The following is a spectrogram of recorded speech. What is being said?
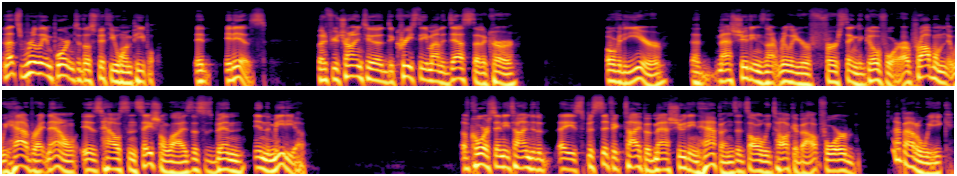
And that's really important to those 51 people. It, it is. But if you're trying to decrease the amount of deaths that occur over the year, uh, mass shooting is not really your first thing to go for. Our problem that we have right now is how sensationalized this has been in the media. Of course, anytime a specific type of mass shooting happens, it's all we talk about for about a week,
